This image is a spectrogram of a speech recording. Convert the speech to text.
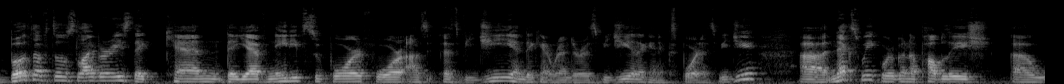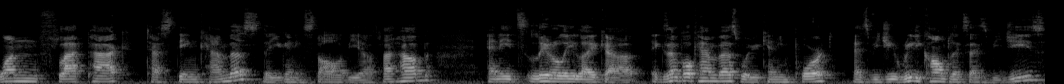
Both of those libraries they can they have native support for SVG and they can render SVG and they can export SVG. Uh, next week, we're going to publish uh, one Flatpak testing canvas that you can install via FlatHub. And it's literally like an example canvas where you can import SVG, really complex SVGs.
